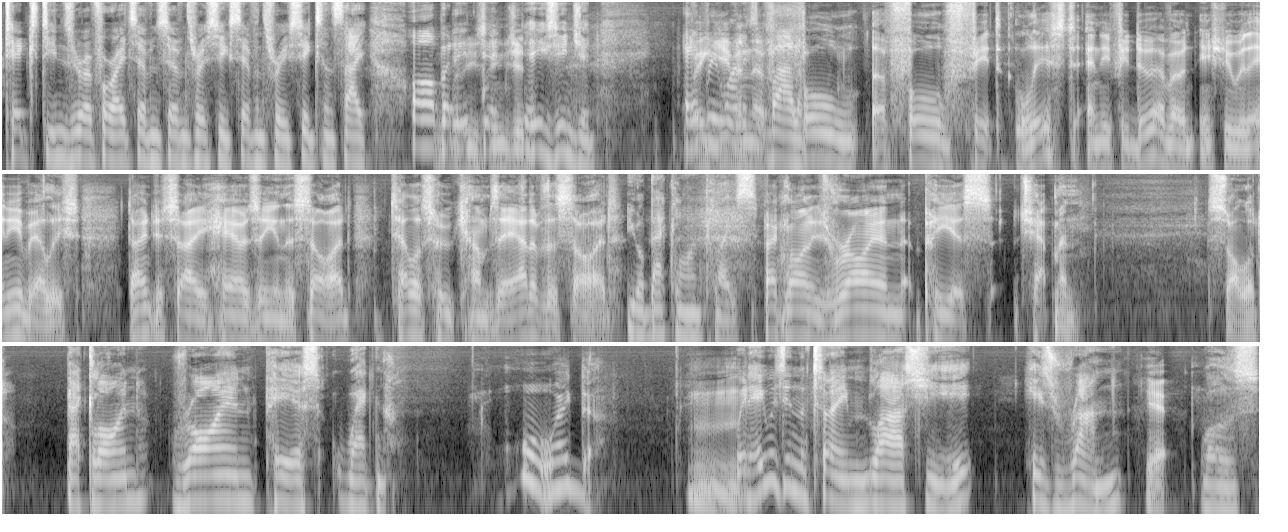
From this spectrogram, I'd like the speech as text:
text in 0487 736 736 and say, oh, but, But he's it- injured. he's injured. We're Everyone given is a full a full fit list, and if you do have an issue with any of our lists, don't just say how is he in the side. Tell us who comes out of the side. Your backline, please. Backline is Ryan Pearce Chapman. Solid. Backline, Ryan Pearce Wagner. Oh, Wagner. Hmm. When he was in the team last year, his run Yep. was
